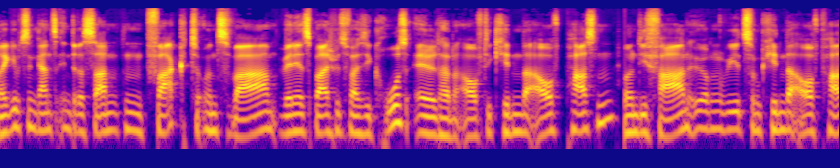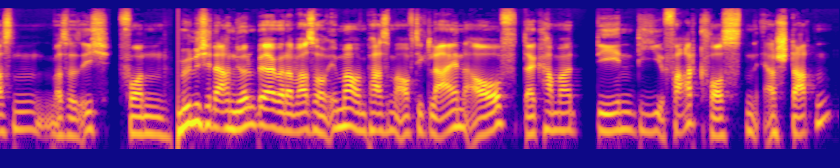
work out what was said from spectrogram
Da gibt es einen ganz interessanten Fakt und zwar, wenn jetzt beispielsweise die Großeltern auf die Kinder aufpassen und die fahren irgendwie zum Kinderaufpassen, was weiß ich, von München nach Nürnberg oder was auch immer und passen mal auf die Kleinen auf, da kann man denen die Fahrtkosten erstatten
